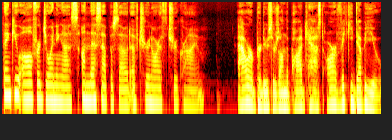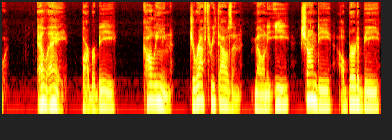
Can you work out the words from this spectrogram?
Thank you all for joining us on this episode of True North True Crime. Our producers on the podcast are Vicky W., L.A., Barbara B., Colleen, Giraffe 3000, Melanie E., Sean D., Alberta B.,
